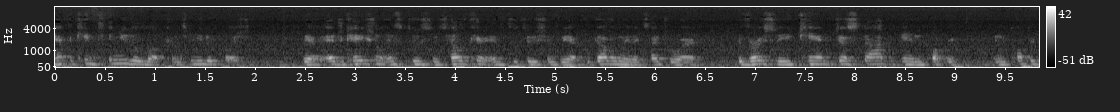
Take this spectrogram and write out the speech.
have to continue to look, continue to push. We have educational institutions, healthcare institutions, we have the government, etc., where diversity can't just stop in corporate in corporate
